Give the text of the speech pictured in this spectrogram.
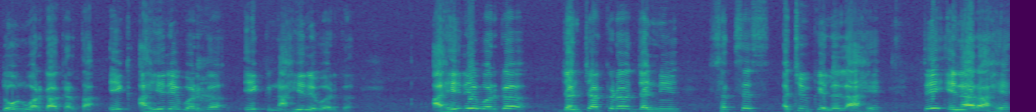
दोन वर्गाकरता. एक आहिरे वर्ग एक नाहिरे वर्ग. आहिरे वर्ग ज्यांच्याकडं ज्यांनी सक्सेस अचीव केलेलं आहे ते येणार आहेत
